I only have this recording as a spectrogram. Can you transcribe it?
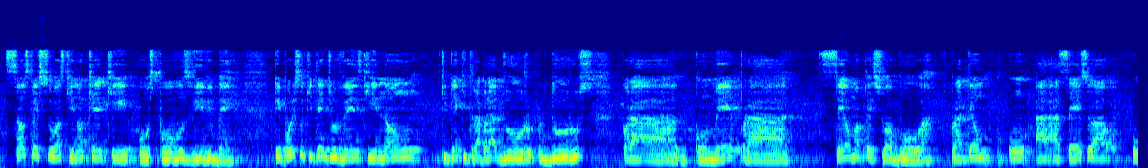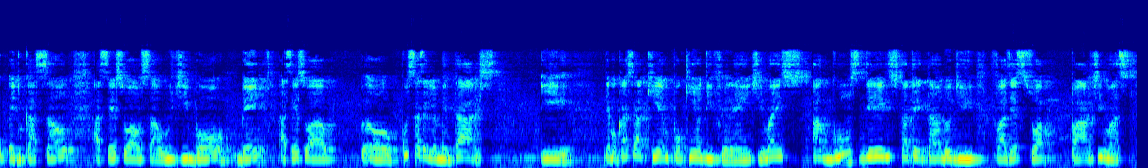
são as pessoas que não querem que os povos vivem bem. E por isso que tem jovens que não que tem que trabalhar dur, duros para comer, para ser uma pessoa boa, para ter um, um a, acesso à educação, acesso à saúde bom, bem, acesso a, a custas elementares e democracia aqui é um pouquinho diferente, mas alguns deles estão tentando de fazer sua parte, mas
